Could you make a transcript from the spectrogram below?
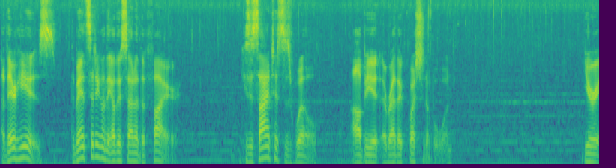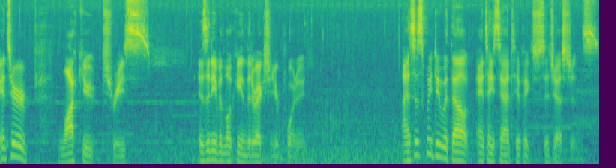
Uh, there he is, the man sitting on the other side of the fire. He's a scientist as well, albeit a rather questionable one. Your interlocutrice isn't even looking in the direction you're pointing. I insist we do without anti-scientific suggestions.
